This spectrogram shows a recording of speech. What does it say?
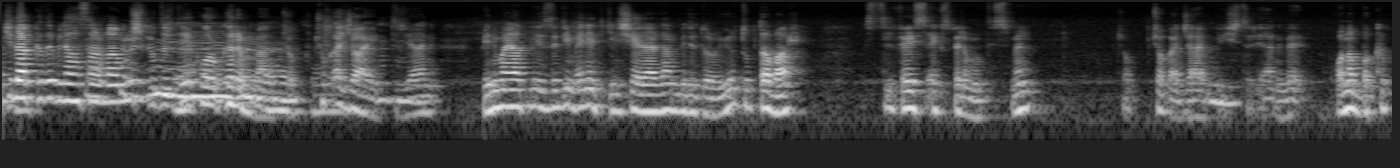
iki dakikada bile hasarlanmış mıdır diye korkarım ben. Evet, Çok çok acayiptir yani. Benim hayatımda izlediğim en etkili şeylerden biridir o. YouTube'da var. Still Face Experiment ismi. Çok çok acayip bir iştir yani ve ona bakıp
